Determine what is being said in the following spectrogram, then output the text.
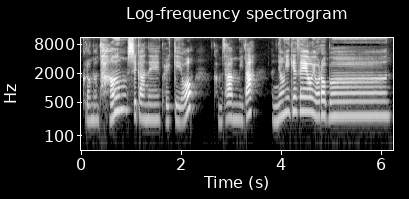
그러면 다음 시간에 뵐게요. 감사합니다. 안녕히 계세요, 여러분.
